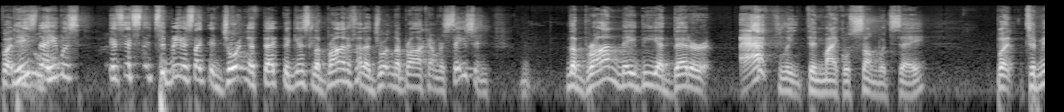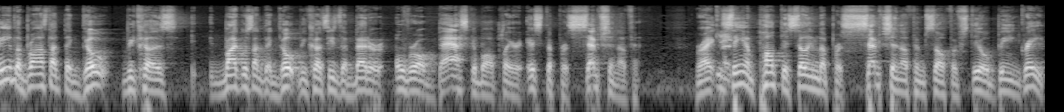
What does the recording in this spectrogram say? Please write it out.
but he's he was it's, it's to me, it's like the Jordan effect against LeBron. It's not a Jordan LeBron conversation. LeBron may be a better athlete than Michael, some would say. But to me, LeBron's not the GOAT because Michael's not the GOAT because he's a better overall basketball player. It's the perception of him, right? Yeah. CM Punk is selling the perception of himself of still being great.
